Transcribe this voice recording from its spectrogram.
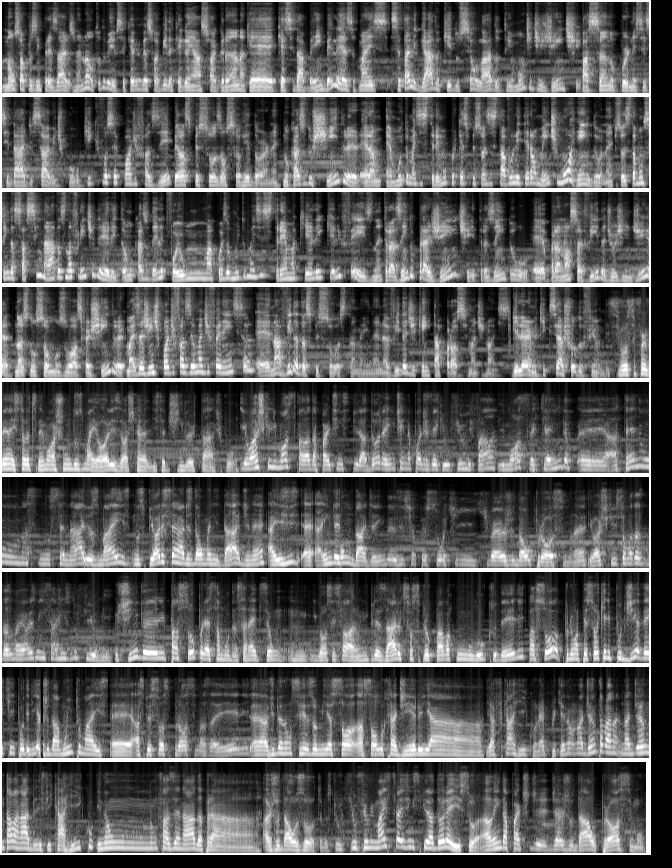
não só pros empresários, né? Não, tudo bem, você quer viver a sua vida, quer ganhar a sua grana, quer, quer se dar bem, beleza. Mas você tá ligado que do seu lado tem um monte de gente passando por necessidade, sabe? Tipo, o que, que você pode fazer pelas pessoas ao seu redor, né? No caso do Schindler, era, é muito mais extremo porque as pessoas estavam literalmente morrendo, né? As pessoas estavam sendo assassinadas na frente dele. Então, no caso dele, foi uma coisa muito mais extrema que ele, que ele fez, né? Trazendo pra gente, trazendo é, pra nossa vida de hoje em dia, nós não somos o Oscar Schindler, mas a gente pode fazer uma diferença é, na vida das pessoas também, né? Na vida de quem tá próxima de nós. Guilherme, o que, que você achou do filme? Se você for ver na história do cinema, eu acho um dos maiores. Eu acho que a lista de Schindler tá, tipo. E eu acho que ele mostra falar da parte inspiradora. A gente ainda pode ver que o filme fala e mostra que ainda, é, até no, nos, nos cenários mais. nos piores cenários da humanidade, né? Aí é, ainda é bondade, ainda existe a pessoa que, que vai ajudar o próximo, né? Eu acho que isso é uma das, das maiores mensagens do filme. O Schindler, ele passou por essa mudança, né? De ser um, um, igual vocês falaram, um empresário que só se preocupava com o lucro dele, passou por uma pessoa que ele podia ver que poderia ajudar muito mais é, as pessoas próximas a ele. É, a vida não se resumia só a só lucrar dinheiro e a, e a ficar rico, né? Porque não, não, adiantava, não adiantava nada ele ficar rico e não, não fazer nada para ajudar os outros. O que o filme mais traz de inspirador é isso. Além da parte de, de ajudar o próximo,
